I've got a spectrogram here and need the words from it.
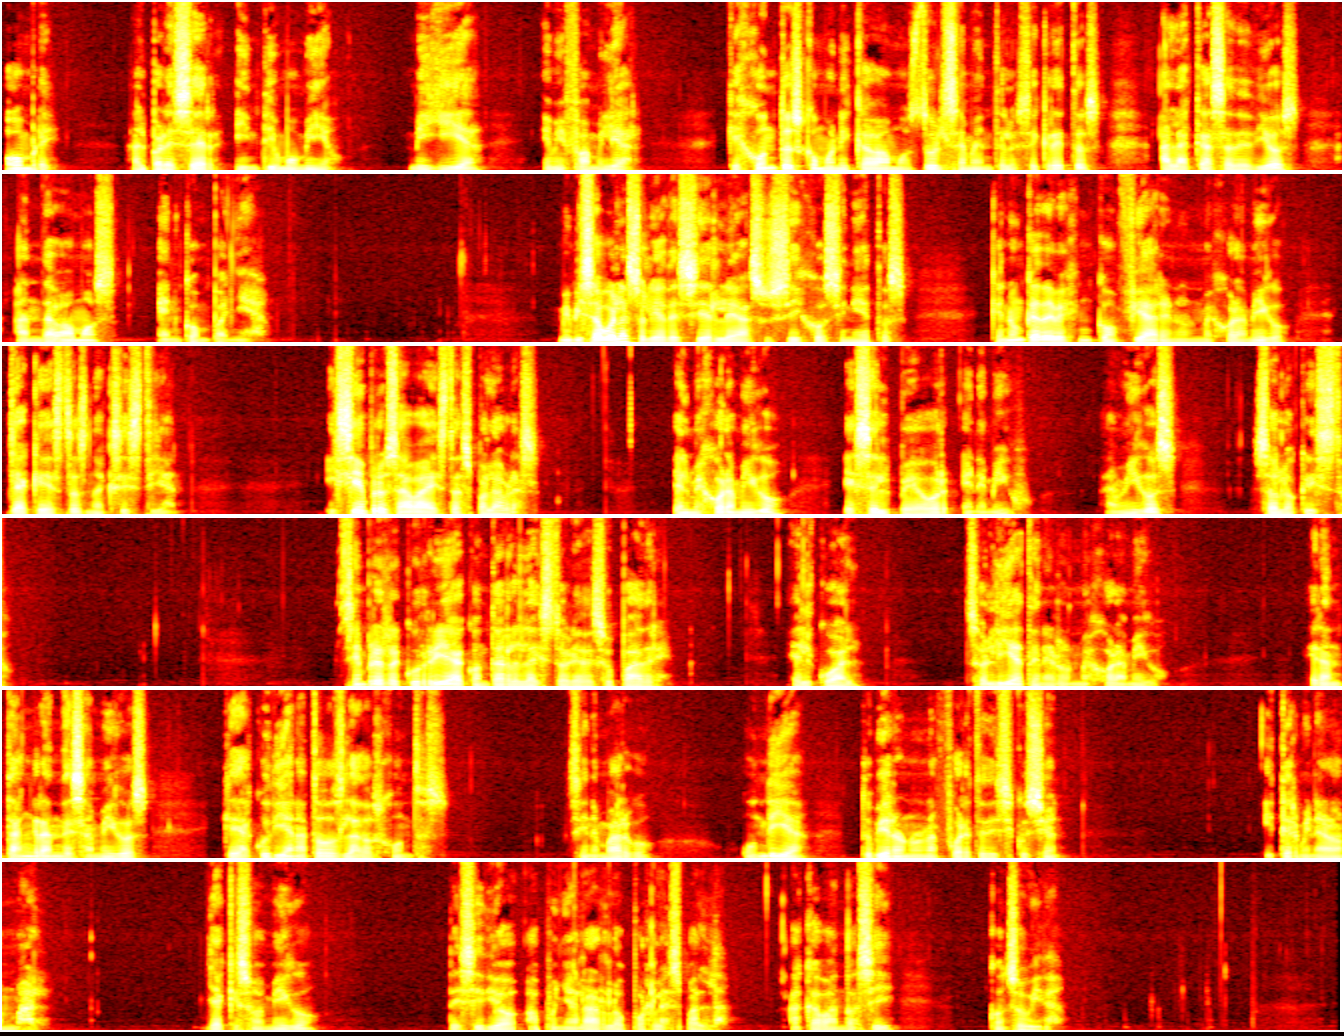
hombre, al parecer íntimo mío, mi guía y mi familiar, que juntos comunicábamos dulcemente los secretos, a la casa de Dios andábamos en compañía. Mi bisabuela solía decirle a sus hijos y nietos que nunca deben confiar en un mejor amigo, ya que estos no existían. Y siempre usaba estas palabras. El mejor amigo es el peor enemigo. Amigos, solo Cristo siempre recurría a contarle la historia de su padre, el cual solía tener un mejor amigo. Eran tan grandes amigos que acudían a todos lados juntos. Sin embargo, un día tuvieron una fuerte discusión y terminaron mal, ya que su amigo decidió apuñalarlo por la espalda, acabando así con su vida.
